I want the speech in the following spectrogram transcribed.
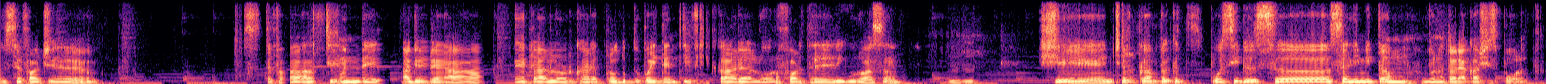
se face se fac acțiuni de extragere a exemplarelor care produc după identificarea lor foarte riguroasă mm-hmm. și încercăm pe cât posibil să, să limităm vânătoarea ca și sport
